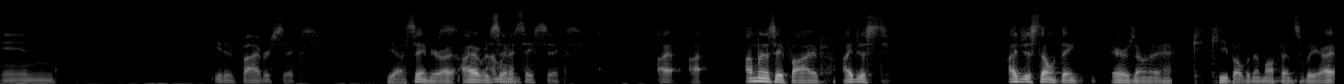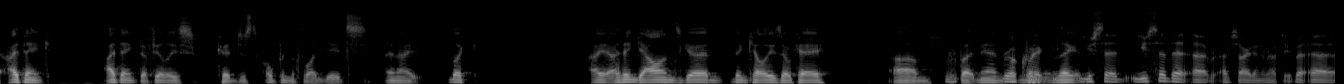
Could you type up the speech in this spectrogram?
in either five or six. Yeah, same here. I, I was I'm saying, gonna say six. I, I I'm gonna say five. I just I just don't think Arizona keep up with them offensively. I, I think I think the Phillies could just open the floodgates. And I look, I I think Gallen's good. Then Kelly's okay. Um, but man, Real quick, they- you said you said that. Uh, I'm sorry to interrupt you, but uh,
